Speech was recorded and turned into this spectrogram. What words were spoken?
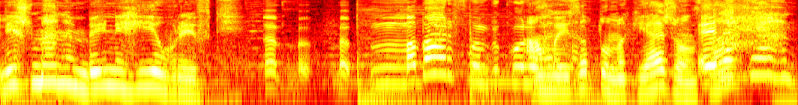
ليش ما مبينة هي وريفتي؟ أه، ما بعرف وين بيكونوا عم هلأ. يزبطوا مكياجهم إيه صح؟ لكان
